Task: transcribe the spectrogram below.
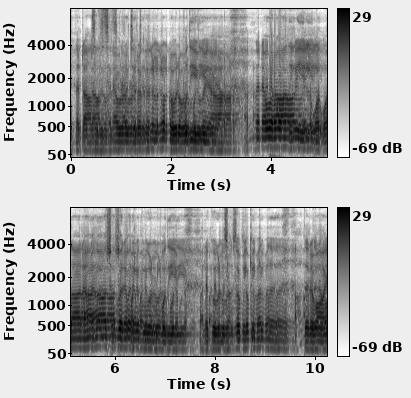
എന്നിട്ട് ആ സദസ്സിനെ അവരുടെ ചിറകുകൾ കൊണ്ട് അവർ പൊതിയുകയാണ്. അങ്ങനെ ഒരാ നിലയിൽ ഒന്നാൻ ആകാശം വരെ മലക്കുകൾ പൊതിയും. മലക്കുകൾ സംഗമിക്കുമെന്ന് ആദരവായ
